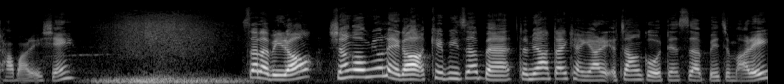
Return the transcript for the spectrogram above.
ထားပါတယ်ရှင်။ဆက်လက်ပြီးတော့ရန်ကုန်မြို့လေက KPZ ဘဏ်ဓမြတိုက်ခံရတဲ့အကြောင်းကိုတင်ဆက်ပေးကြပါမယ်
